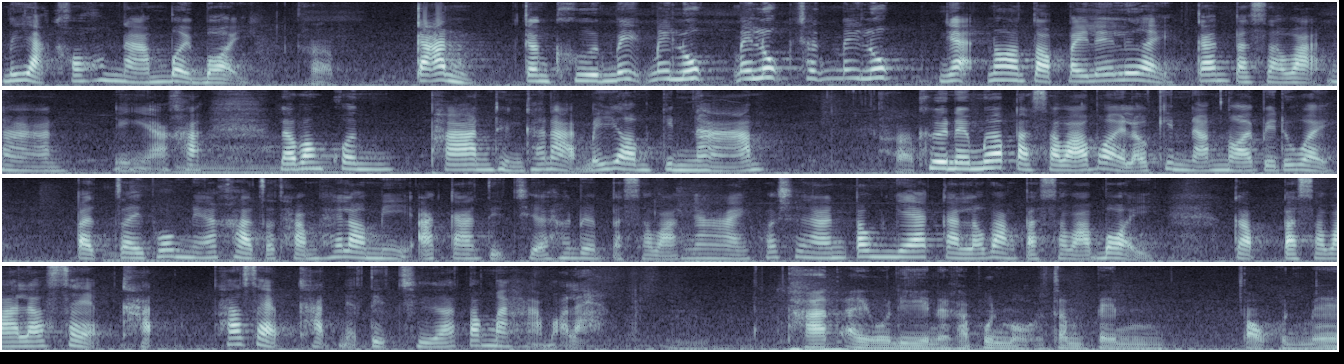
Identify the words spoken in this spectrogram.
ไม่อยากเข้าห้องน้ำบ่อยๆครับกั้นกลางคืนไม่ไม่ลุกไม่ลุกฉันไม่ลุกเนี่ยนอนต่อไปเรื่อยๆ กั้นปัสสาวะนานอย่างเงี้ยค่ะ แล้วบางคนทานถึงขนาดไม่ยอมกินน้ำ ครับคือในเมื่อปัสสาวะบ่อยแล้วกินน้ำน้อยไปด้วย ปัจจัยพวกเนี้ยค่ะจะทำให้เรามีอาการติดเชื้อทางเดินปัสสาวะง่าย เพราะฉะนั้นต้องแยกกันระหว่างปัสสาวะบ่อย กับปัสสาวะแล้วแสบขัด ถ้าแสบขัดเนี่ยติดเชื้อต้องมาหาหมอแหละธาตุไอโอดีนนะครับคุณหมอจำเป็นต่อคุณแม่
